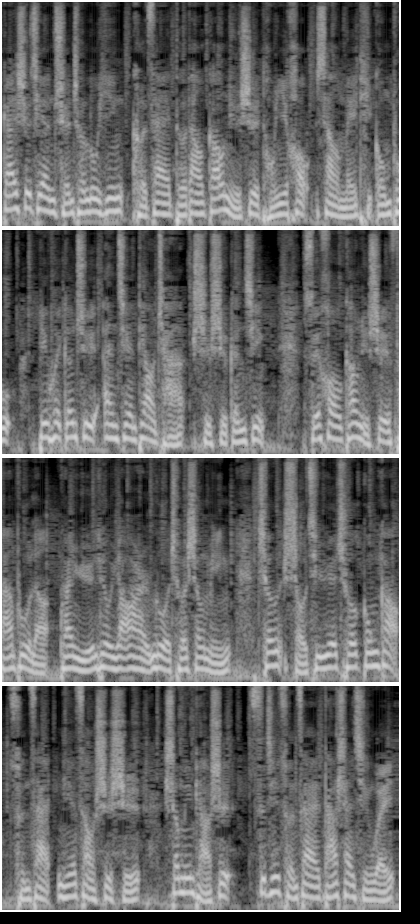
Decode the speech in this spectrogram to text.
该事件全程录音可在得到高女士同意后向媒体公布，并会根据案案件调查实时跟进。随后，高女士发布了关于六幺二落车声明，称首汽约车公告存在捏造事实。声明表示，司机存在搭讪行为，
